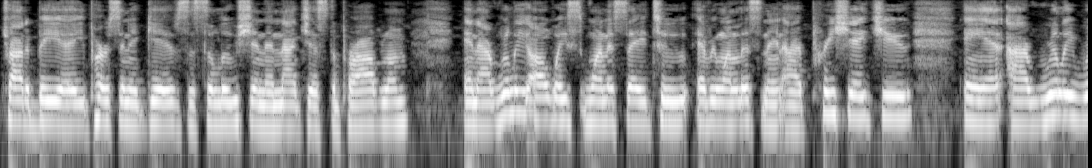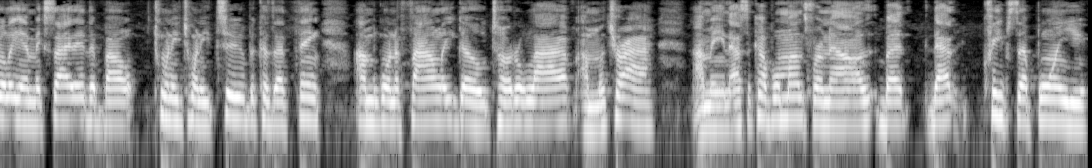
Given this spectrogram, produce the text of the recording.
try to be a person that gives a solution and not just the problem. And I really always want to say to everyone listening, I appreciate you. And I really, really am excited about 2022 because I think I'm going to finally go total live. I'm going to try. I mean, that's a couple months from now, but that creeps up on you.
